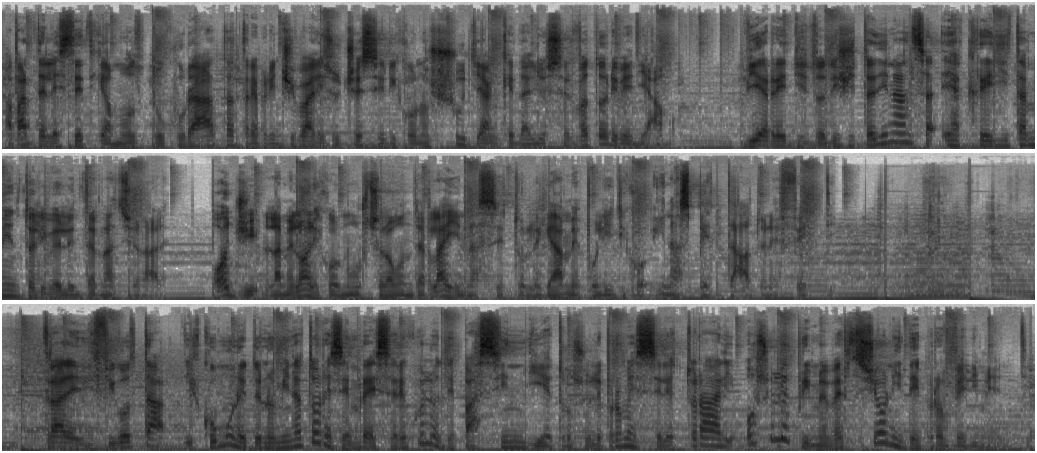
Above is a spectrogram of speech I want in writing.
A parte l'estetica molto curata, tra i principali successi riconosciuti anche dagli osservatori vediamo via reddito di cittadinanza e accreditamento a livello internazionale. Oggi la Meloni con Ursula von der Leyen ha stretto un legame politico inaspettato in effetti. Tra le difficoltà, il comune denominatore sembra essere quello dei passi indietro sulle promesse elettorali o sulle prime versioni dei provvedimenti.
